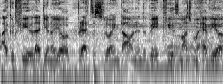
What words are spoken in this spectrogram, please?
I could feel that you know your breath is slowing down and the weight feels much more heavier.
